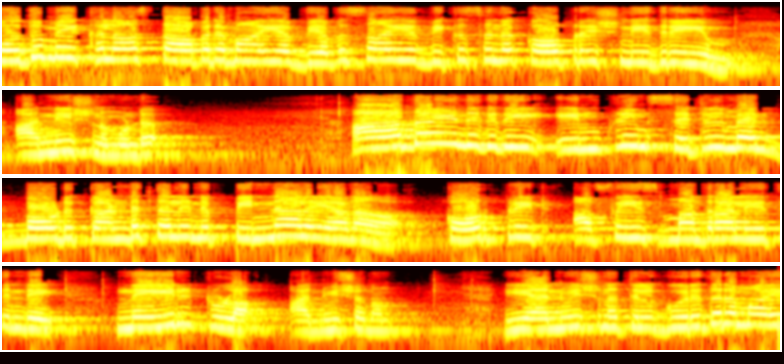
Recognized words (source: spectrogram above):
പൊതുമേഖലാ സ്ഥാപനമായ വ്യവസായ വികസന കോർപ്പറേഷനെതിരെയും അന്വേഷണമുണ്ട്. ആദായ നികുതി ഇൻക്രീം സെറ്റിൽമെന്റ് ബോർഡ് കണ്ടെത്തലിന് പിന്നാലെയാണ് കോർപ്പറേറ്റ് അഫയേഴ്സ് മന്ത്രാലയത്തിന്റെ നേരിട്ടുള്ള അന്വേഷണം. ഈ അന്വേഷണത്തിൽ ഗുരുതരമായ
